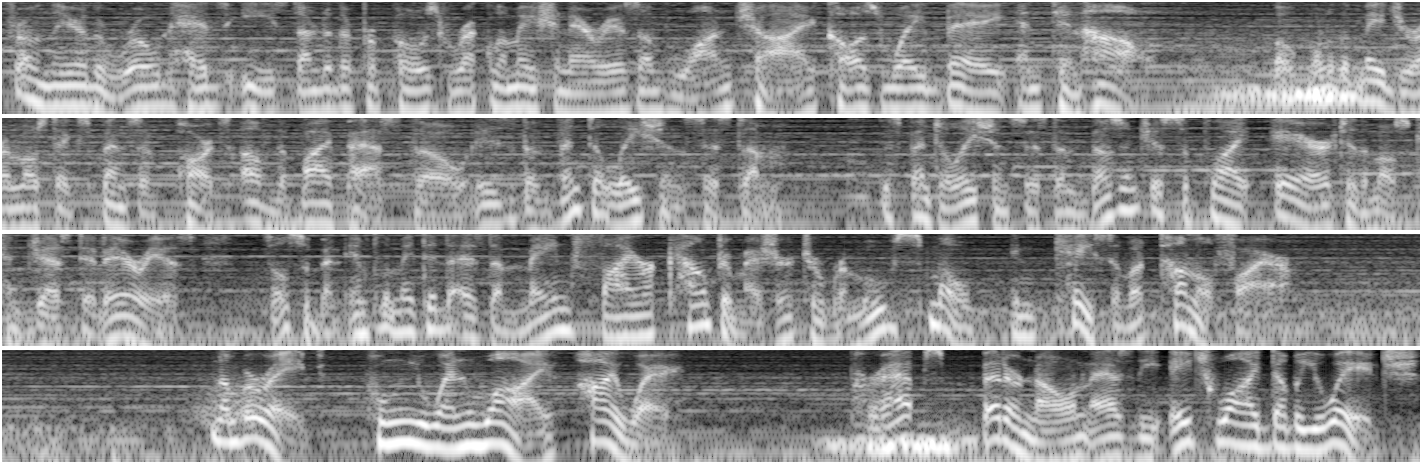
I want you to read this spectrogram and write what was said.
From there, the road heads east under the proposed reclamation areas of Wan Chai, Causeway Bay, and Tin Hau. But one of the major and most expensive parts of the bypass, though, is the ventilation system. This ventilation system doesn't just supply air to the most congested areas, it's also been implemented as the main fire countermeasure to remove smoke in case of a tunnel fire. Number 8. Heung Yuen Wai Highway Perhaps better known as the HYWH,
